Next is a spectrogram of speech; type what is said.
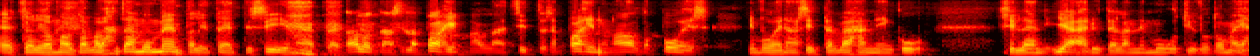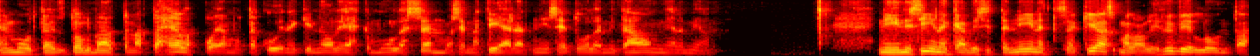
että se oli omalla tavallaan tämä mun mentaliteetti siinä, että, että aloitetaan sillä pahimmalla, että sitten se pahin on alta pois, niin voidaan sitten vähän niin kuin silleen jäähdytellä ne muut jutut. Eihän ne muut jutut ollut välttämättä helppoja, mutta kuitenkin ne oli ehkä mulle semmoisia, mä tiedän, että niissä ei tule mitään ongelmia. Niin, niin siinä kävi sitten niin, että se Kiasmalla oli hyvin lunta,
